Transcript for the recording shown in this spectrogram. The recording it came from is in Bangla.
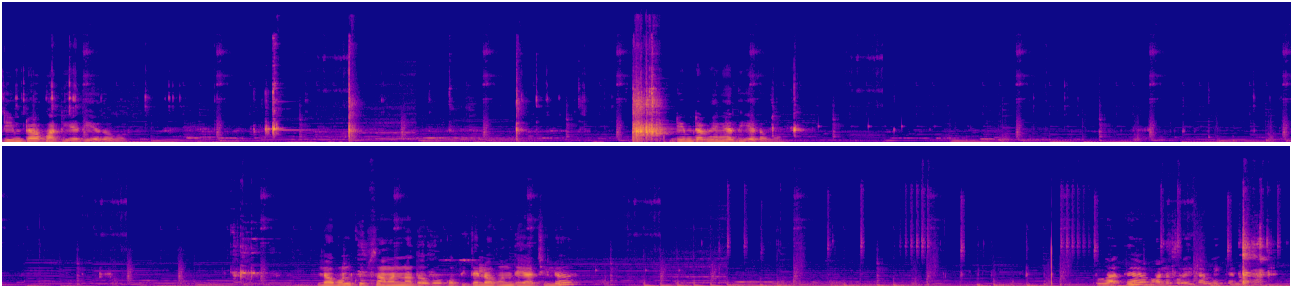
ডিমটাও ফাটিয়ে দিয়ে দেবো। ডিমটা ভেঙে দিয়ে দেবো। লবণ খুব সামান্য দেবো, কপিতে লবণ দেওয়া ছিল। হাতে ভালো করে এটা মেখে নেব।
